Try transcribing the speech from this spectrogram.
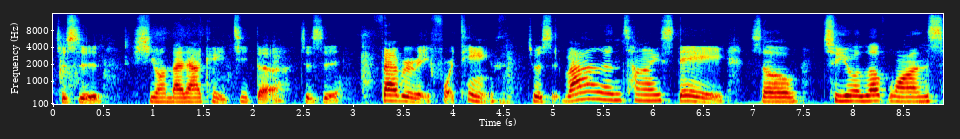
就是希望大家可以记得，就是 February fourteenth 就是 Valentine's Day。So to your loved ones，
